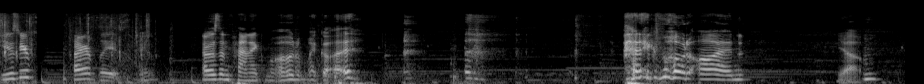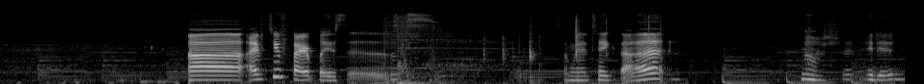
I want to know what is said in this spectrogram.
Use your fireplace. I was in panic mode. Oh my god. panic mode on. Yeah. Uh, I have two fireplaces. So I'm gonna take that. Oh shit, I did.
